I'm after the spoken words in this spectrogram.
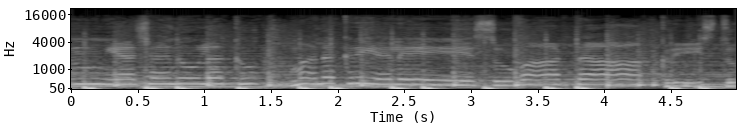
అన్యజనులకు మన క్రియలే సువార్త. క్రీస్తు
